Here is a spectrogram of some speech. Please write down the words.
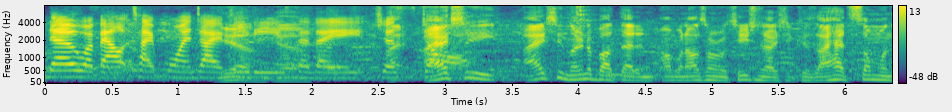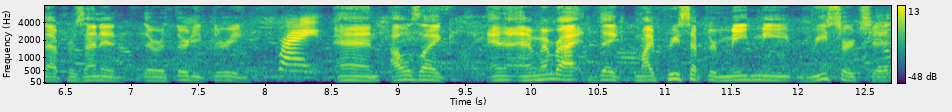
know about type one diabetes, yeah. so they just I. I actually I actually learned about that in, when I was on rotations actually because I had someone that presented they were 33 right. and I was like and, and I remember I like my preceptor made me research it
